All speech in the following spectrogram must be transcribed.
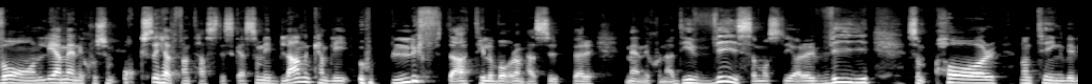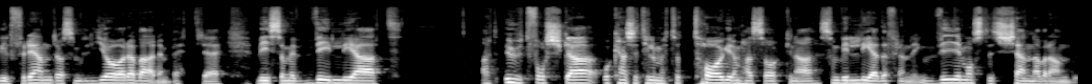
vanliga människor som också är helt fantastiska, som ibland kan bli upplyfta till att vara de här supermänniskorna. Det är vi som måste göra det. Vi som har någonting vi vill förändra, som vill göra världen bättre. Vi som är villiga att, att utforska och kanske till och med ta tag i de här sakerna som vill leda förändring. Vi måste känna varandra,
